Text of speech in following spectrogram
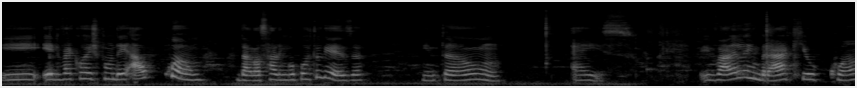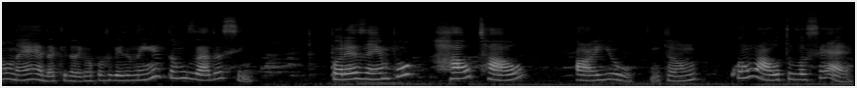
E ele vai corresponder ao quão da nossa língua portuguesa. Então, é isso. E vale lembrar que o quão, né, daqui da língua portuguesa nem é tão usado assim. Por exemplo, how tall are you? Então, quão alto você é?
